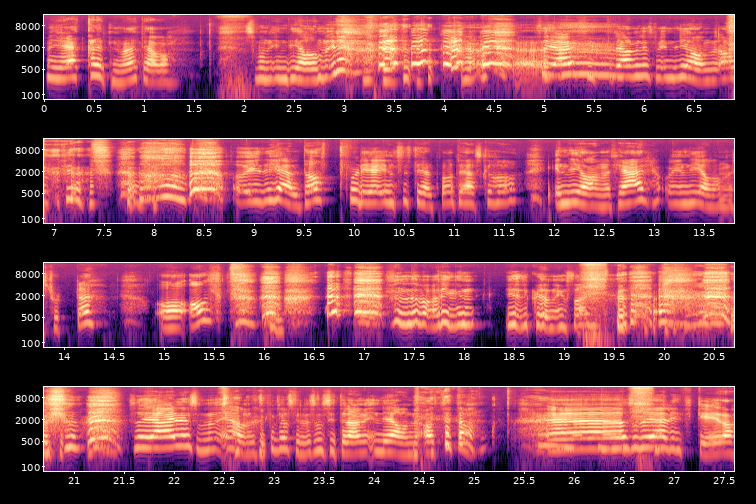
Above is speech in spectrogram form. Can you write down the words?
Men jeg kledde meg til jeg var som en indianer. så jeg sitter der med liksom indianeroutfit. og i det hele tatt fordi jeg insisterte på at jeg skulle ha indianerfjær og indianerskjorte og alt. Men det var ingen utkledningsdag. så, jeg er liksom den eneste på klassebildet som sitter der med indianeroutfit. Eh, så det er litt gøy, da.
